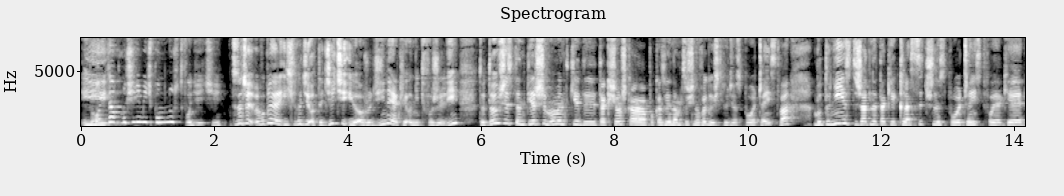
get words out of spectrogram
I... To oni tam musieli mieć po mnóstwo dzieci. To znaczy, w ogóle jeśli chodzi o te dzieci i o rodziny, jakie oni tworzyli, to to już jest ten pierwszy moment, kiedy ta książka pokazuje nam coś nowego, jeśli chodzi o społeczeństwa, bo to nie jest żadne takie klasyczne społeczeństwo, jakie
